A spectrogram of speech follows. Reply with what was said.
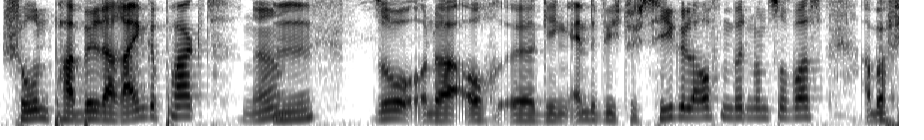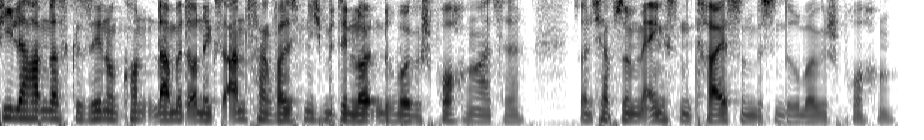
Schon ein paar Bilder reingepackt, ne? Mhm. So, oder auch äh, gegen Ende, wie ich durchs Ziel gelaufen bin und sowas. Aber viele haben das gesehen und konnten damit auch nichts anfangen, weil ich nicht mit den Leuten drüber gesprochen hatte. Sondern ich habe so im engsten Kreis so ein bisschen drüber gesprochen.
